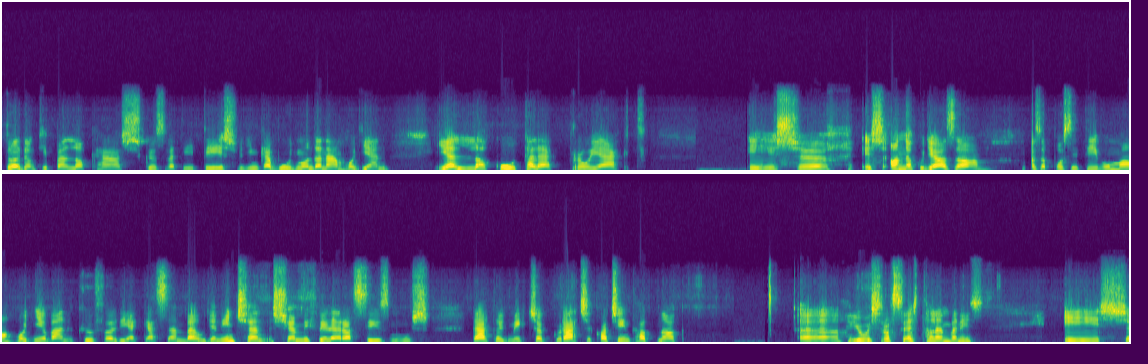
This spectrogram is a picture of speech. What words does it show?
tulajdonképpen lakás közvetítés, vagy inkább úgy mondanám, hogy ilyen, ilyen lakótelep projekt, és, és annak ugye az a, az a pozitívuma, hogy nyilván külföldiekkel szemben ugye nincsen semmiféle rasszizmus, tehát hogy még csak rá csak kacsinthatnak, jó és rossz értelemben is, és,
